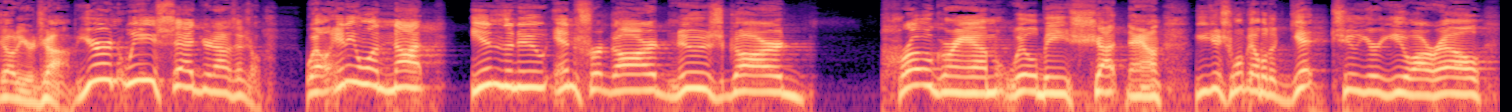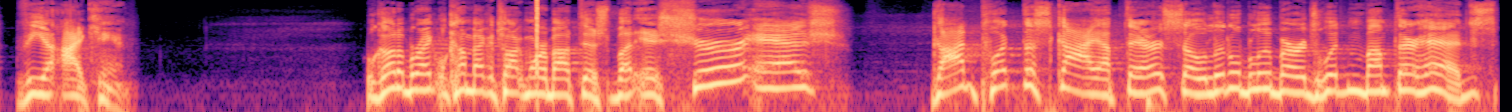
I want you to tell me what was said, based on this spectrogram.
go to your job. You're, we said you're not essential. Well, anyone not in the new InfraGard, NewsGuard program will be shut down. You just won't be able to get to your URL via ICANN. We'll go to break. We'll come back and talk more about this. But as sure as God put the sky up there so little blue birds wouldn't bump their heads,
